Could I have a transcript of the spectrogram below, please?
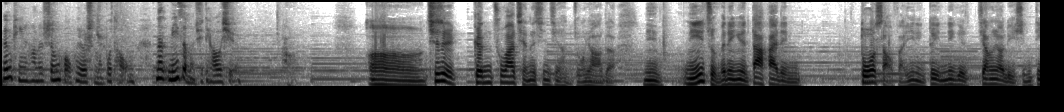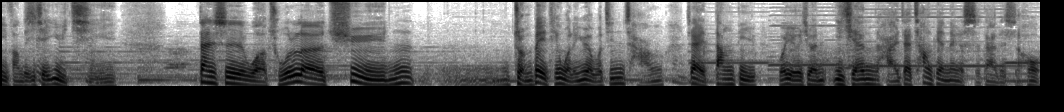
跟平常的生活会有什么不同？那你怎么去挑选？好，嗯，其实跟出发前的心情很重要的。你你准备的音乐，大概的多少反映你对那个将要旅行地方的一些预期。但是我除了去准备听我的音乐，我经常在当地。我有一个习惯，以前还在唱片那个时代的时候，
